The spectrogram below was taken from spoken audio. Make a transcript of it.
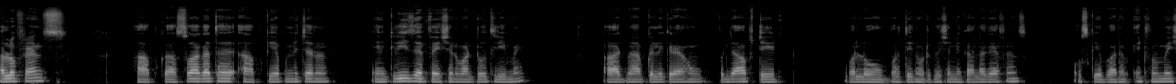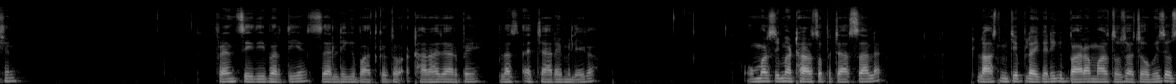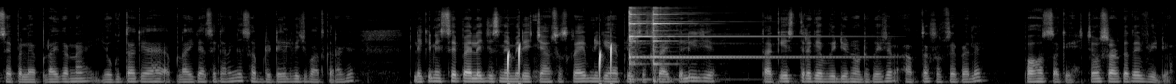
Hello friends, आपका स्वागत है आपके अपने channel increase fashion one two three में। आज मैं आपके लेकर आया हूँ पंजाब स्टेट वालों भर्ती नोटिफिकेशन निकाला गया फ्रेंड्स, उसके बारे में इंफॉर्मेशन फ्रेंड्स, सीधी भर्ती है सैलरी की बात करें तो अठारह हज़ार रुपये प्लस एच ए मिलेगा। उम्र सीमा अठारह सौ पचास साल है। लास्ट में अप्लाई करेंगे बारह मार्च दो हज़ार चौबीस है, उससे पहले अप्लाई करना है। योग्यता क्या है? अप्लाई कैसे करेंगे? सब डिटेल विच बात करेंगे। लेकिन इससे पहले जिसने मेरे चैनल सब्सक्राइब नहीं किया है प्लीज़ सब्सक्राइब कर लीजिए, ताकि इस तरह के वीडियो नोटिफिकेशन आप तक सबसे पहले पहुँच सके। चलो स्टार्ट करते हैं वीडियो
